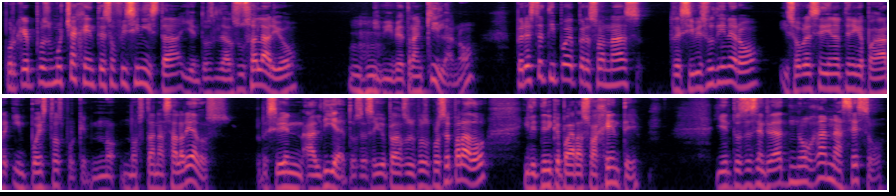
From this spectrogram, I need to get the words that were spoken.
Porque pues mucha gente es oficinista y entonces le dan su salario y vive tranquila, ¿no? Pero este tipo de personas recibe su dinero y sobre ese dinero tiene que pagar impuestos porque no, no están asalariados. Reciben al día, entonces ellos pagan sus impuestos por separado y le tienen que pagar a su agente. Y entonces en realidad no ganas eso.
